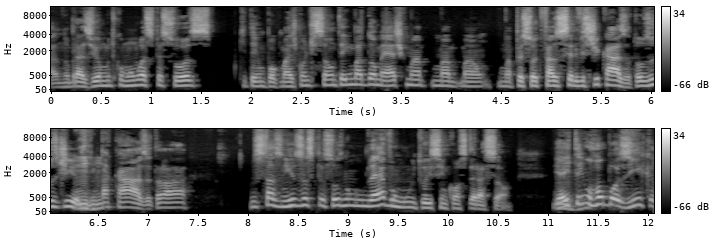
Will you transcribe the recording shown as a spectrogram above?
uh, no Brasil é muito comum as pessoas que têm um pouco mais de condição têm uma doméstica, uma, uma, uma, uma pessoa que faz o serviço de casa todos os dias, uhum. limpa a casa, tá lá nos Estados Unidos as pessoas não levam muito isso em consideração. E aí tem o robozinho que,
